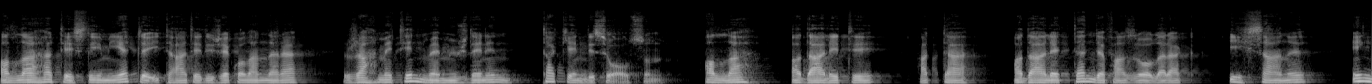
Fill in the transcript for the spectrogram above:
Allah'a teslimiyetle itaat edecek olanlara rahmetin ve müjdenin ta kendisi olsun. Allah adaleti hatta adaletten de fazla olarak ihsanı, en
